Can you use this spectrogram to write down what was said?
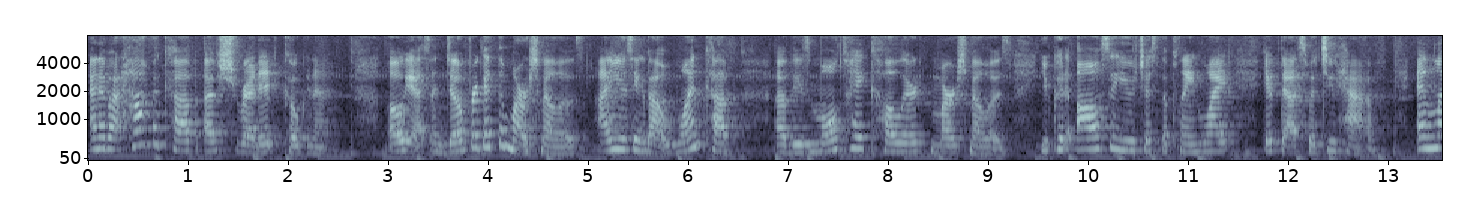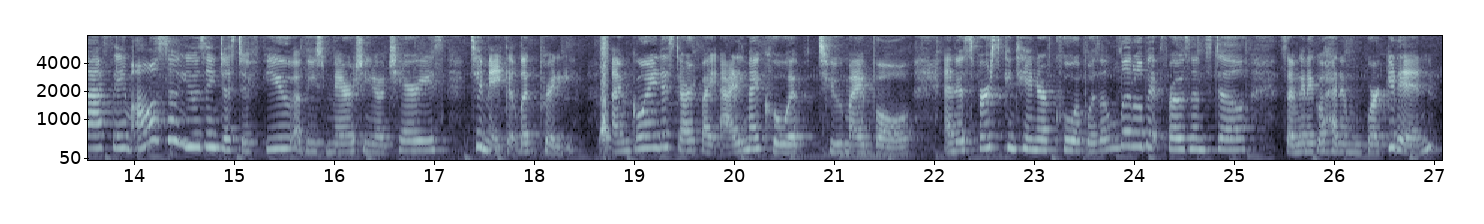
and about half a cup of shredded coconut. Oh yes, and don't forget the marshmallows. I'm using about one cup of these multicolored marshmallows. You could also use just the plain white if that's what you have. And lastly, I'm also using just a few of these maraschino cherries to make it look pretty. I'm going to start by adding my Cool Whip to my bowl. And this first container of Cool Whip was a little bit frozen still, so I'm gonna go ahead and work it in.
